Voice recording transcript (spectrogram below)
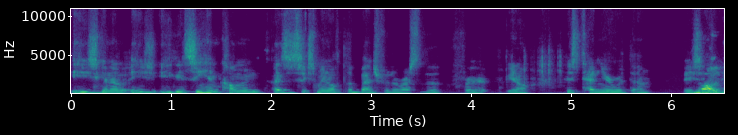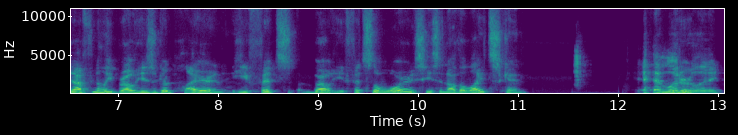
he's gonna he's he can see him coming as a six man off the bench for the rest of the for you know his tenure with them. Basically. No, definitely, bro. He's a good player, and he fits, bro. He fits the Warriors. He's another light skin. Yeah, literally,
